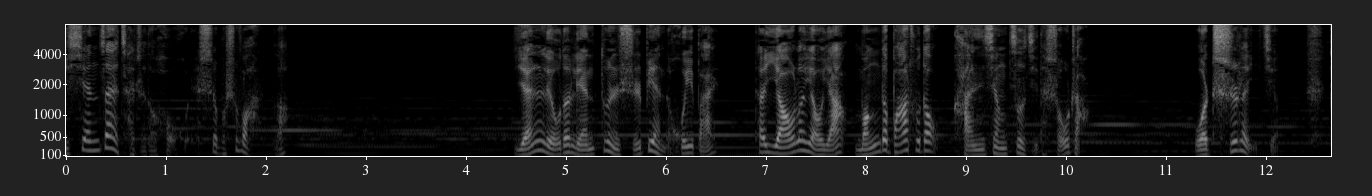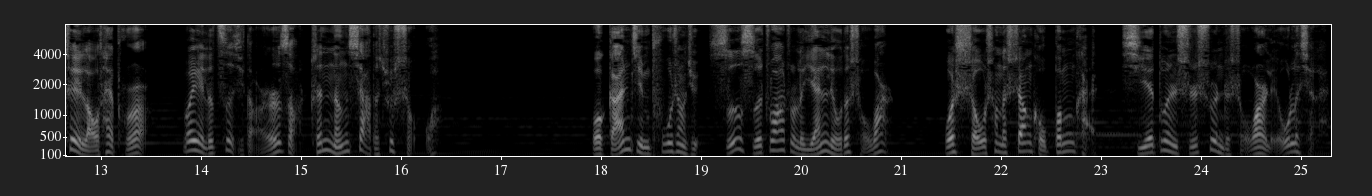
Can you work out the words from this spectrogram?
现在才知道后悔，是不是晚了？严柳的脸顿时变得灰白，他咬了咬牙，猛地拔出刀，砍向自己的手掌。我吃了一惊，这老太婆。为了自己的儿子，真能下得去手啊！我赶紧扑上去，死死抓住了严柳的手腕。我手上的伤口崩开，血顿时顺着手腕流了下来。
